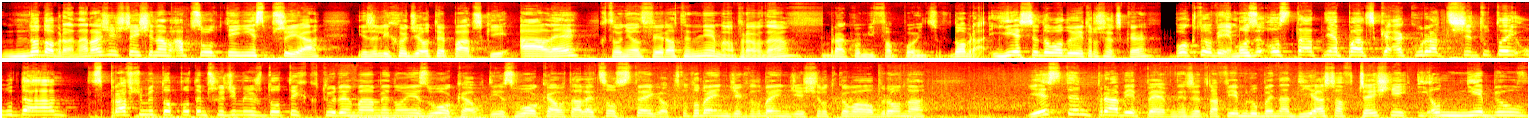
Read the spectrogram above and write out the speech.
No dobra, na razie szczęście nam absolutnie nie sprzyja, jeżeli chodzi o te paczki, ale kto nie otwiera, ten nie ma, prawda? Brakło mi fapońców. Dobra, jeszcze doładuję troszeczkę, bo kto wie, może ostatnia paczka akurat się tutaj uda. Sprawdźmy to, potem przechodzimy już do tych, które mamy. No jest walkout, jest walkout, ale co z tego? Kto to będzie? Kto to będzie? Środkowa obrona. Jestem prawie pewny, że trafiłem Rubena Diasza wcześniej i on nie był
